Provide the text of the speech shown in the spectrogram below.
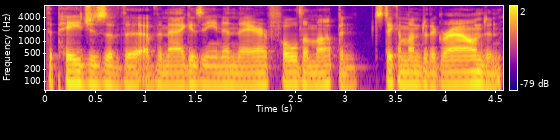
the pages of the of the magazine in there, fold them up and stick them under the ground and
